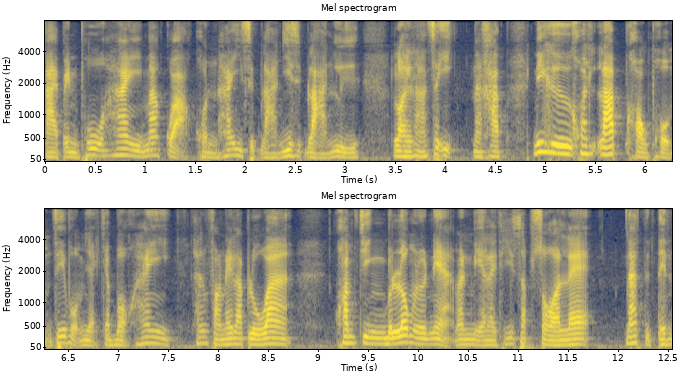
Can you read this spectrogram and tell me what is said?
กลายเป็นผู้ให้มากกว่าคนให้ 10 ล้าน 20 ล้าน หรือร้อยล้านซะอีกนะครับ นี่คือคล็ดลับของผมที่ผมอยากจะบอกให้ท่านฟังได้รับรู้ว่า ความจริงบนโลกมนุษย์เนี่ยมันมีอะไรที่ซับซ้อนและน่าตื่นเต้น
